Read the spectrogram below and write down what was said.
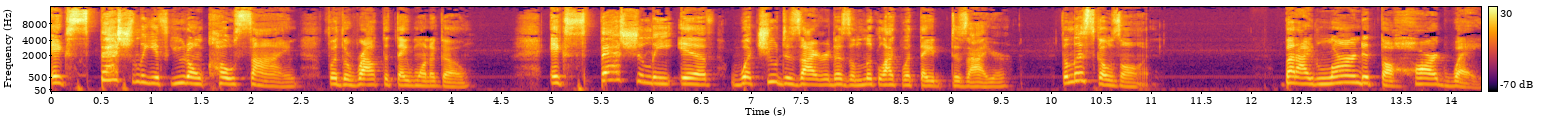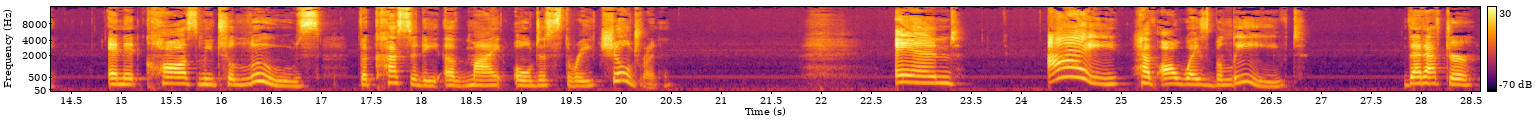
especially if you don't co sign for the route that they want to go, especially if what you desire doesn't look like what they desire. The list goes on. But I learned it the hard way, and it caused me to lose the custody of my oldest three children. And I have always believed that after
